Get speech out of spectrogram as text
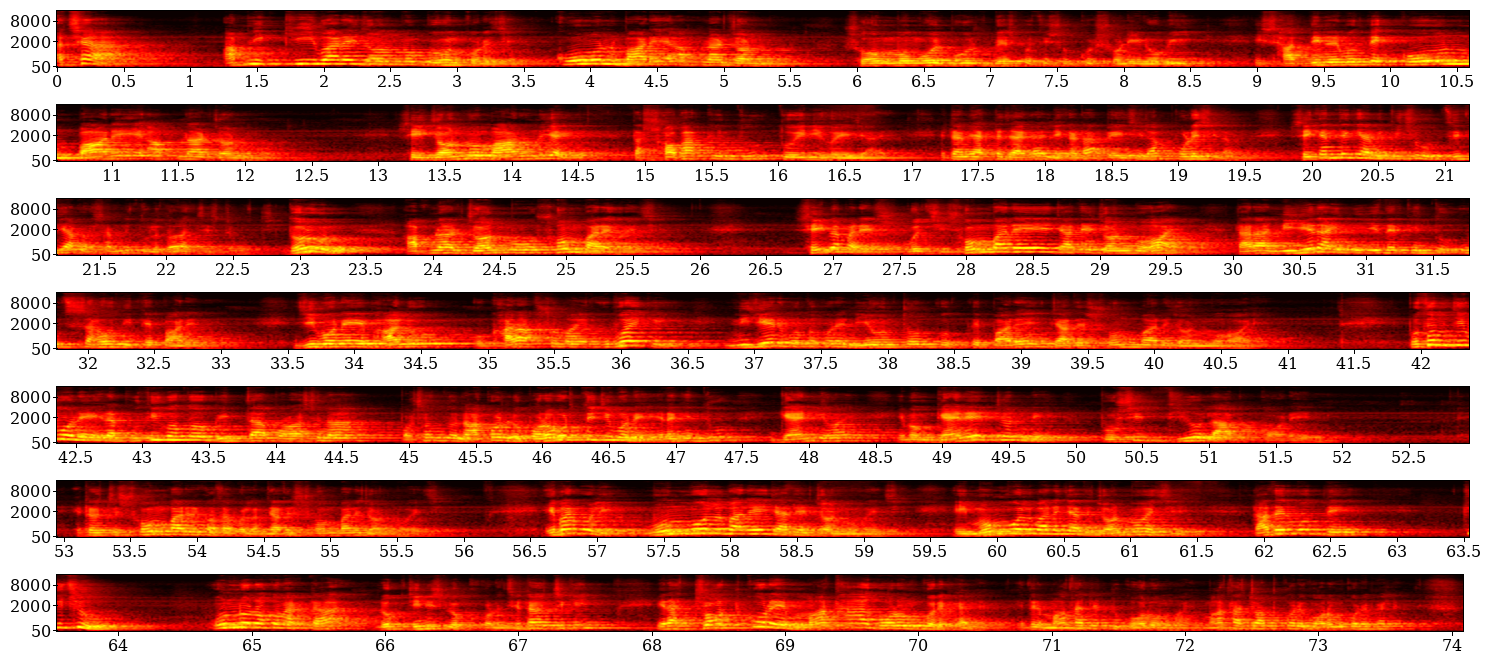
আচ্ছা আপনি কী বারে জন্মগ্রহণ করেছেন? কোন বারে আপনার জন্ম? সোম, মঙ্গল, বুধ, বৃহস্পতি, শুক্র, শনি, রবি, এই সাত দিনের মধ্যে কোন বারে আপনার জন্ম? সেই জন্ম বার অনুযায়ী তার স্বভাব কিন্তু তৈরি হয়ে যায়। এটা আমি একটা জায়গায় লেখাটা পেয়েছিলাম, পড়েছিলাম। সেখান থেকে আমি কিছু উদ্ধৃতি আপনার সামনে তুলে ধরার চেষ্টা করছি। ধরুন, আপনার জন্ম সোমবারে হয়েছে। সেই ব্যাপারে বলছি, সোমবারে যাদের জন্ম হয় তারা নিজেরাই নিজেদের কিন্তু উৎসাহ দিতে পারেন। জীবনে ভালো ও খারাপ সময় উভয়কেই নিজের মতো করে নিয়ন্ত্রণ করতে পারেন যাদের সোমবারে জন্ম হয়। প্রথম জীবনে এরা পুঁথিগত বিদ্যা, পড়াশোনা পছন্দ না করলেও পরবর্তী জীবনে এরা কিন্তু জ্ঞানী হয় এবং জ্ঞানের জন্যে প্রসিদ্ধিও লাভ করেন। এটা হচ্ছে সোমবারের কথা বললাম, যাদের সোমবারে জন্ম হয়েছে। এবার বলি, মঙ্গলবারে যাদের জন্ম হয়েছে। এই মঙ্গলবারে যাদের জন্ম হয়েছে, তাদের মধ্যে কিছু অন্যরকম একটা লোক, জিনিস লক্ষ্য করেন। সেটা হচ্ছে কি, এরা চট করে মাথা গরম করে ফেলে। এদের মাথাটা একটু গরম হয়। মাথা চট করে গরম করে ফেলে।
